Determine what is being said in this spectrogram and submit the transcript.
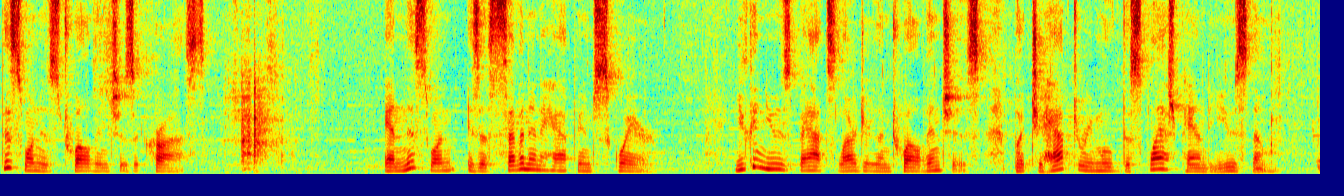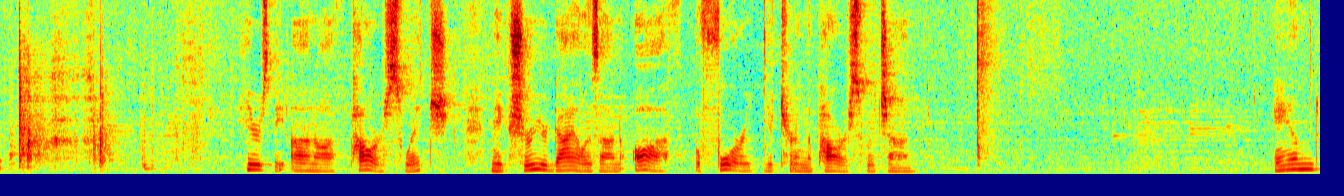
This one is 12 inches across and this one is a seven and a half inch square. You can use bats larger than 12 inches, but you have to remove the splash pan to use them. Here's the on-off power switch. Make sure your dial is on off before you turn the power switch on. And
